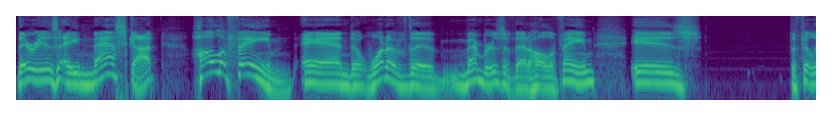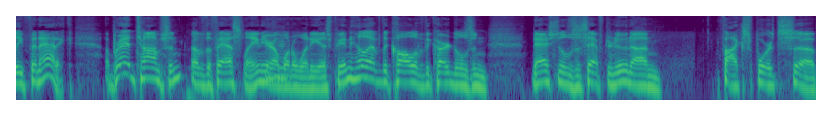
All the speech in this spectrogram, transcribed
there is a mascot – Hall of Fame. And one of the members of that Hall of Fame is the Phillie Phanatic. Uh, Brad Thompson of the Fast Lane here mm-hmm. on 101 ESPN. He'll have the call of the Cardinals and Nationals this afternoon on Fox Sports. Uh,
